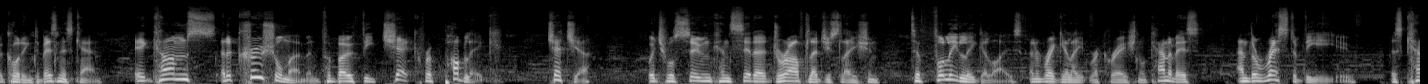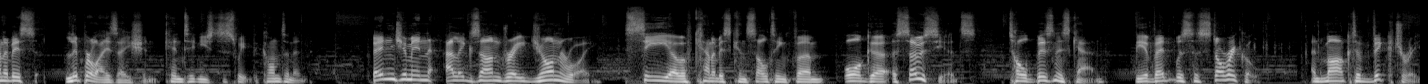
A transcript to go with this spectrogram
according to Business Cann. It comes at a crucial moment for both the Czech Republic, Czechia, which will soon consider draft legislation to fully legalize and regulate recreational cannabis, and the rest of the EU, as cannabis liberalization continues to sweep the continent. Benjamin Alexandre Jeanroy, CEO of cannabis consulting firm Augur Associates, told Business Cann the event was historical and marked a victory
